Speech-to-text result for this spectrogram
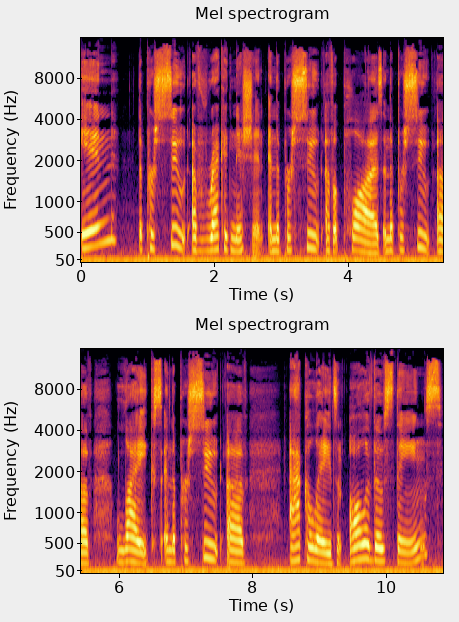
in the pursuit of recognition and the pursuit of applause and the pursuit of likes and the pursuit of accolades and all of those things,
